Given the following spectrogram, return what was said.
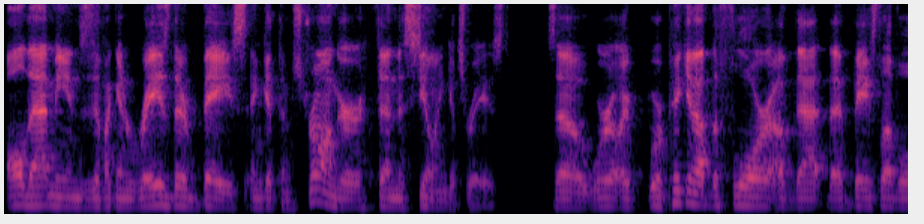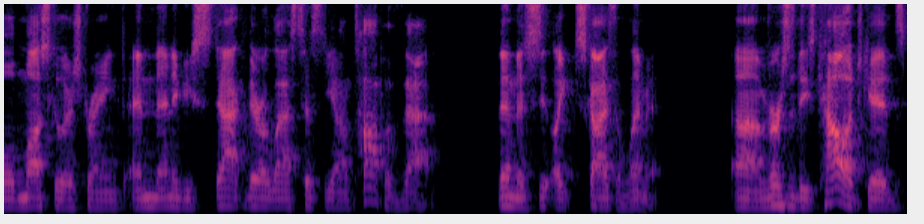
all that means is if I can raise their base and get them stronger, then the ceiling gets raised. So we're like we're picking up the floor of that that base level muscular strength, and then if you stack their elasticity on top of that, then the like sky's the limit. Um, versus these college kids,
